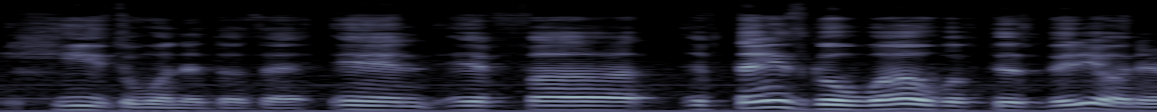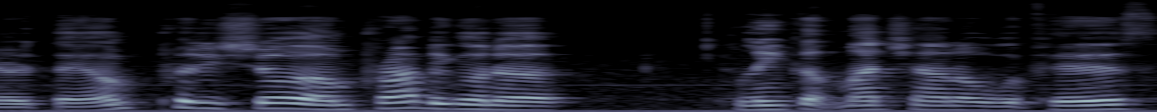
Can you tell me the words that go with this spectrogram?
he's the one that does that. And if uh, if things go well with this video and everything, I'm pretty sure I'm probably gonna link up my channel with his,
